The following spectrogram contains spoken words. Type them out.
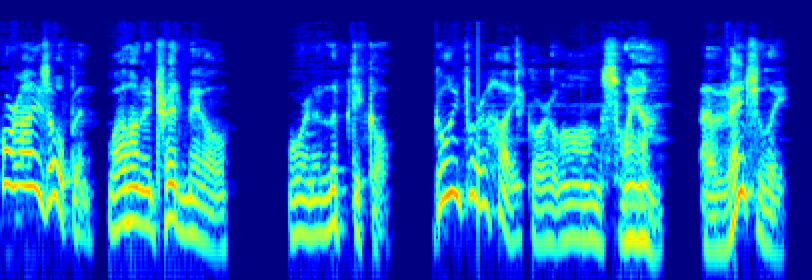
or eyes open while on a treadmill or an elliptical, going for a hike or a long swim. Eventually,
